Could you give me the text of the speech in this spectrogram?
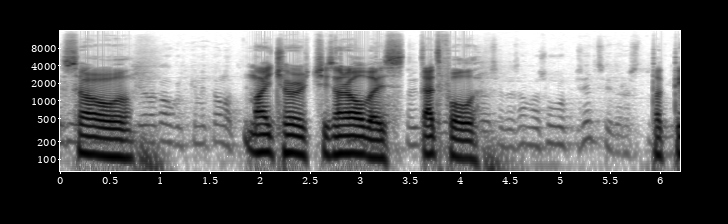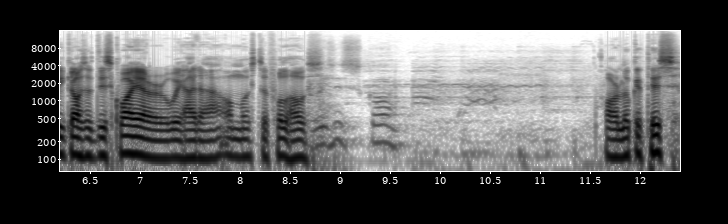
So my church is not always that full, but because of this choir, we had a, almost a full house. Or look at this.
